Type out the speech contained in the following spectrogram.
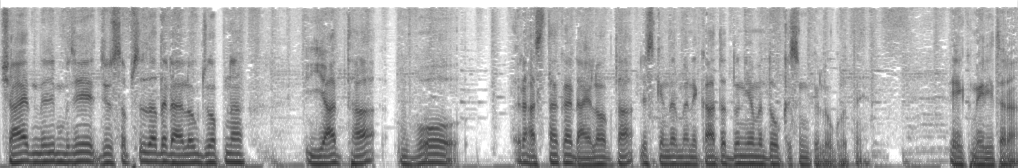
शायद मुझे मुझे जो सबसे ज़्यादा डायलॉग जो अपना याद था, वो रास्ता का डायलॉग था, जिसके अंदर मैंने कहा था, दुनिया में दो किस्म के लोग होते हैं। एक मेरी तरह,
